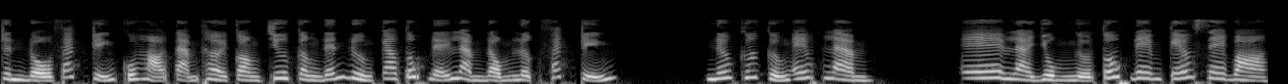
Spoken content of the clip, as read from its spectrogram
Trình độ phát triển của họ tạm thời còn chưa cần đến đường cao tốc để làm động lực phát triển. Nếu cứ cưỡng ép làm, e là dùng ngựa tốt đem kéo xe bò.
